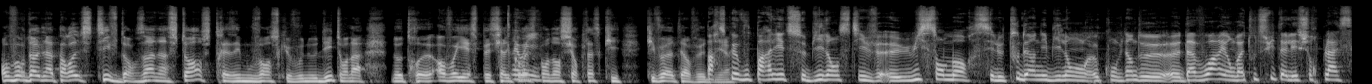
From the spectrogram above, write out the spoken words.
On vous redonne la parole, Steve, dans un instant. C'est très émouvant ce que vous nous dites. On a notre envoyé spécial eh correspondant sur place qui, qui veut intervenir. Parce que vous parliez de ce bilan, Steve. 800 euh, morts, c'est le tout dernier bilan euh, qu'on vient de euh, d'avoir et on va tout de suite aller sur place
